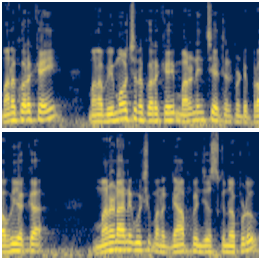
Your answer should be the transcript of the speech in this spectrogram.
మన కొరకై మన విమోచన కొరకై మరణించేటటువంటి ప్రభు యొక్క మరణాన్ని గురించి మనం జ్ఞాపకం చేసుకున్నప్పుడు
